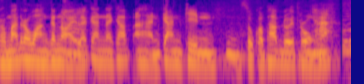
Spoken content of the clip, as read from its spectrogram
ระมัดระวังกันหน่อยแล้วกันนะครับ อาหารการกินสุขภาพโดยตรงนะ ค่ะ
